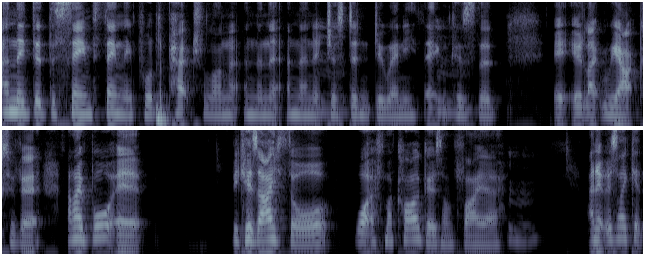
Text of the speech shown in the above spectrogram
and they did the same thing. They poured the petrol on it and then it, and then it just didn't do anything Mm. because the it, it like reacts with it. And i bought it because i thought what if my car goes on fire Mhm. and it was like a-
